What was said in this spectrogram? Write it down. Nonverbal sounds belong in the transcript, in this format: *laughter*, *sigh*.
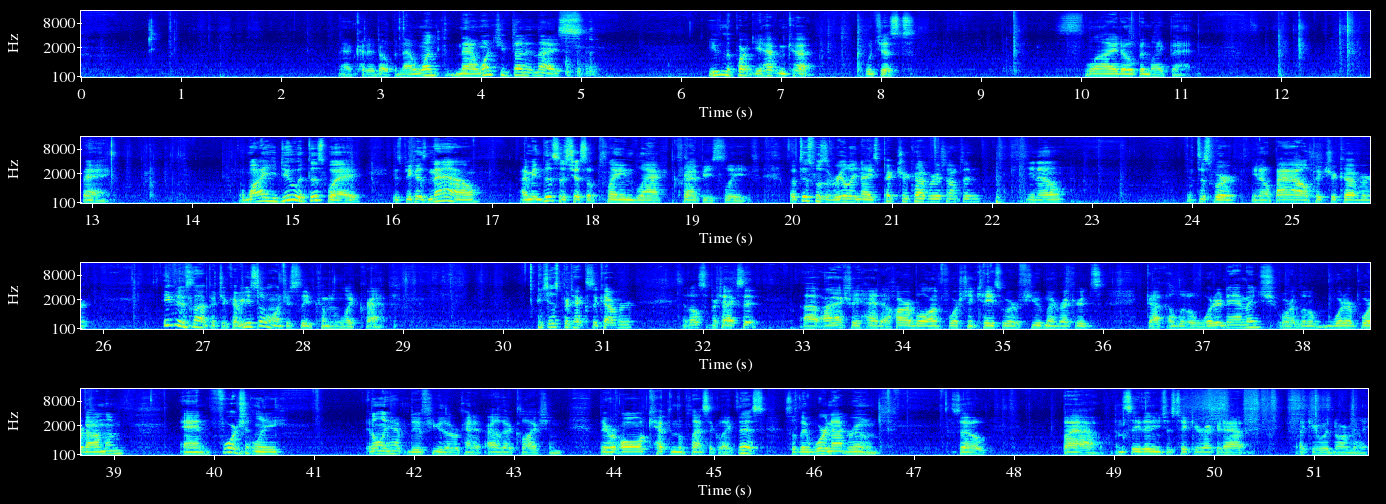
Now cut it open. Now, one, now once you've done it nice, even the part you haven't cut will just slide open like that. Bang. Why you do it this way is because now, I mean, this is just a plain black crappy sleeve. But if this was a really nice picture cover or something, you know, if this were, you know, bow, picture cover, even if it's not a picture cover, you still want your sleeve coming like crap. It just protects the cover. It also protects it. Uh, I actually had a horrible, unfortunate case where a few of my records got a little water damage or a little water poured on them. And fortunately, it only happened to a few that were kind of out of their collection. They were all kept in the plastic like this, so they were not ruined. So, wow. And see, then you just take your record out like you would normally.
